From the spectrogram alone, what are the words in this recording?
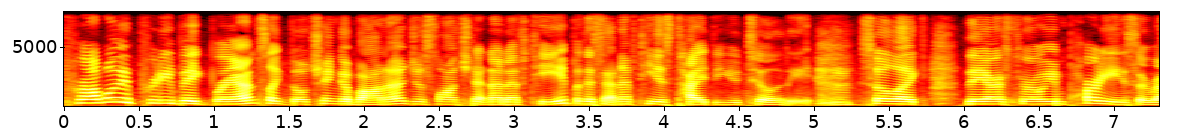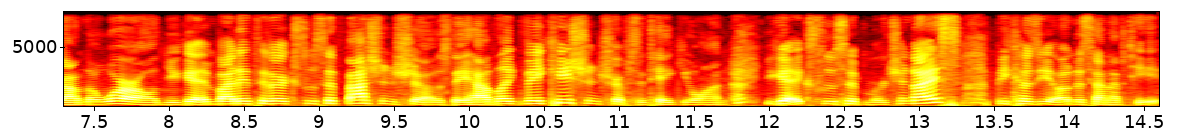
probably pretty big brands like Dolce & Gabbana just launched an NFT, but this NFT is tied to utility. Mm-hmm. So like they are throwing parties around the world. You get invited to their exclusive fashion shows. They have like vacation trips to take you on. You get exclusive merchandise because you own this NFT.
